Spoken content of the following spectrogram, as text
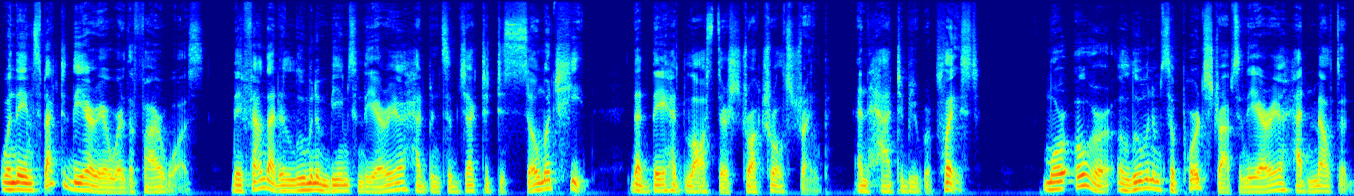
When they inspected the area where the fire was, they found that aluminum beams in the area had been subjected to so much heat that they had lost their structural strength and had to be replaced. Moreover, aluminum support straps in the area had melted,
